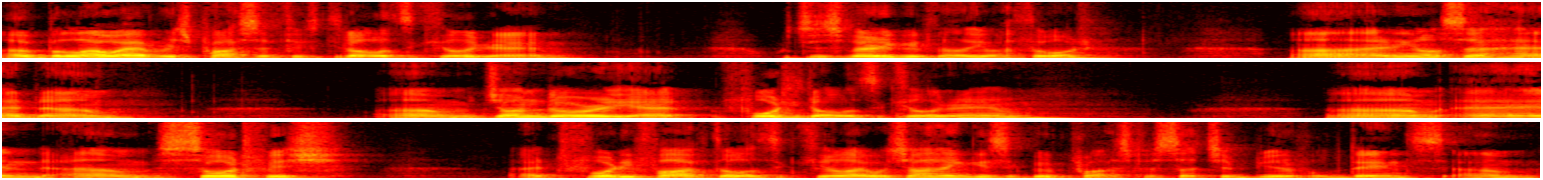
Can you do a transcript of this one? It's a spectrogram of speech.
a below average price of $50 a kilogram, which is very good value, I thought. Uh, and he also had um, um, John Dory at $40 a kilogram. Um, and um, swordfish at $45 a kilo, which I think is a good price for such a beautiful, dense um,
